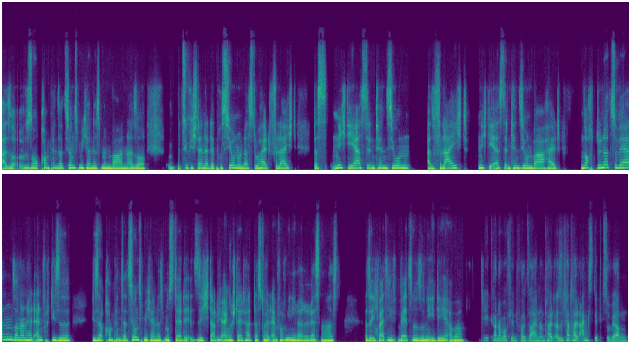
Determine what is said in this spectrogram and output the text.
also so Kompensationsmechanismen waren, also bezüglich deiner Depression und dass du halt vielleicht das nicht die erste Intention, also vielleicht nicht die erste Intention war, halt noch dünner zu werden, sondern halt einfach diese, dieser Kompensationsmechanismus, der sich dadurch eingestellt hat, dass du halt einfach weniger gegessen hast. Also ich weiß nicht, wäre jetzt nur so eine Idee, aber. Die kann aber auf jeden Fall sein. Und halt, also ich hatte halt Angst, dick zu werden.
